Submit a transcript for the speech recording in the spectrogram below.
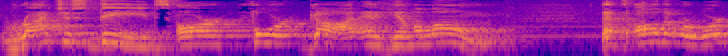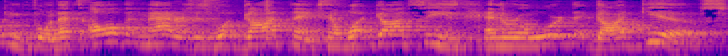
righteous deeds are for God and Him alone. That's all that we're working for. That's all that matters is what God thinks and what God sees and the reward that God gives.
